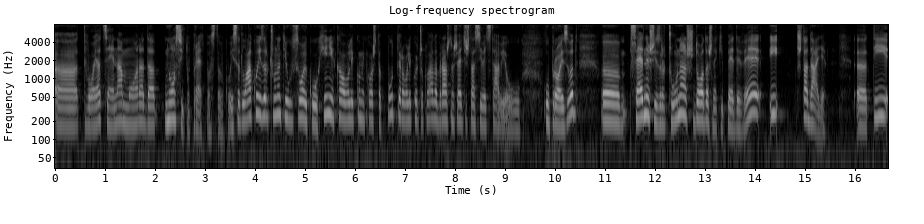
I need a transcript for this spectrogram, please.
uh, tvoja cena mora da nosi tu pretpostavku. I sad lako je izračunati u svojoj kuhinji kao ovoliko mi košta puter, ovoliko je čokolada, brašno, šećer, šta si već stavio u, u proizvod. Uh, sedneš, izračunaš, dodaš neki PDV i šta dalje? E, ti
